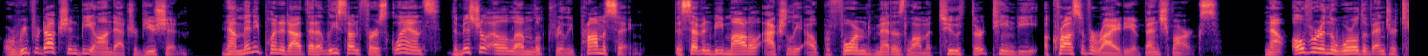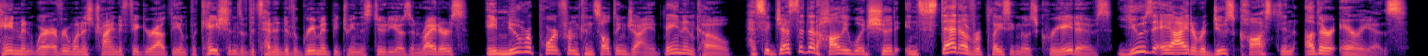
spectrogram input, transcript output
or reproduction beyond attribution. Now, many pointed out that at least on first glance, the Mistral LLM looked really promising. The 7B model actually outperformed Meta's Llama 2 13B across a variety of benchmarks. Now, over in the world of entertainment, where everyone is trying to figure out the implications of the tentative agreement between the studios and writers, a new report from consulting giant Bain & Co. has suggested that Hollywood should, instead of replacing those creatives, use AI to reduce costs in other areas.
